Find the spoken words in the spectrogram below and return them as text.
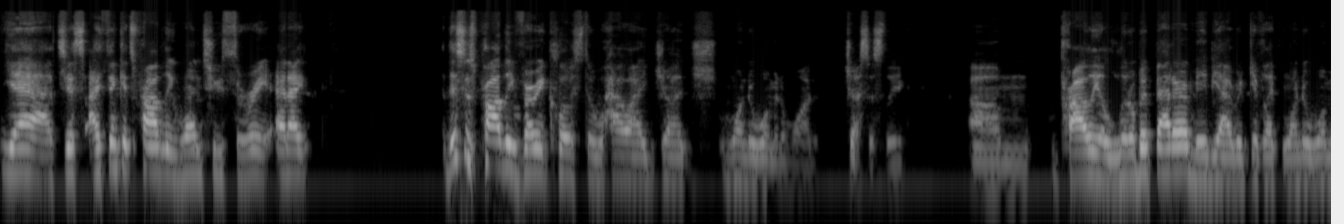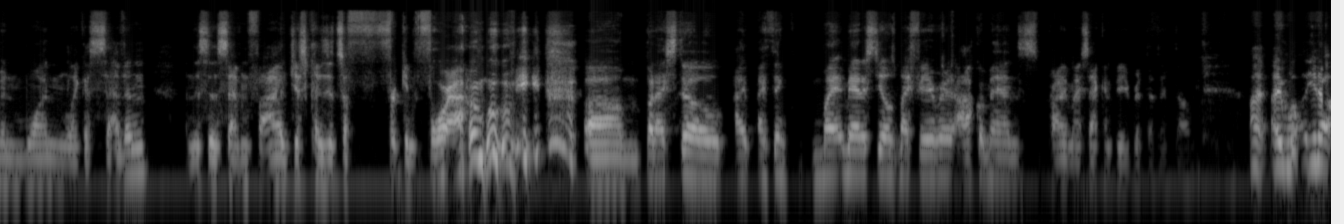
yeah, it's just I think it's probably one, two, three, and I. This is probably very close to how I judge Wonder Woman one, Justice League. Um, probably a little bit better. Maybe I would give like Wonder Woman one like a seven, and this is a seven five, just because it's a freaking four hour movie. Um, but I still I, I think my Man of Steel is my favorite. Aquaman's probably my second favorite that they've done. I, I will, you know,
